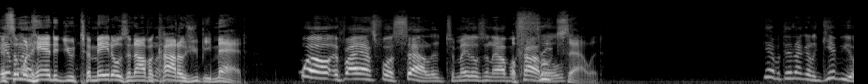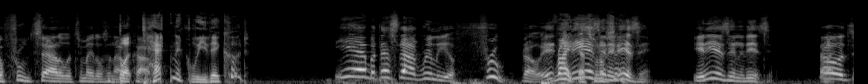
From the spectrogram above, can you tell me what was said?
and someone not- handed you tomatoes and avocados, you'd be mad. Well, if I ask for a salad, tomatoes and avocados, A fruit salad. Yeah, but they're not going to give you a fruit salad with tomatoes and But avocados. technically they could. yeah, but that's not really a fruit, though. It, Right, it that's what and I'm it saying. isn't. It is and it isn't. No, it's,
